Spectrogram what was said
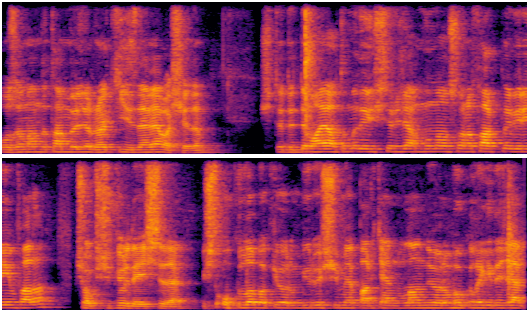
O zaman da tam böyle Rocky izlemeye başladım. İşte dedim hayatımı değiştireceğim. Bundan sonra farklı biriyim falan. Çok şükür değişti de. İşte okula bakıyorum yürüyüşümü yaparken ulan diyorum okula gideceğim.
